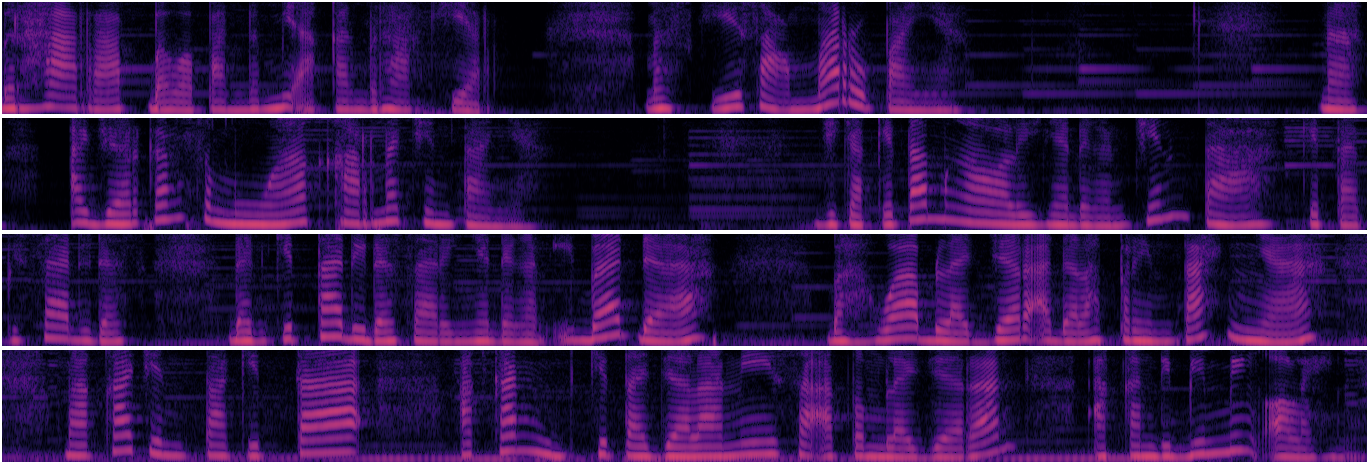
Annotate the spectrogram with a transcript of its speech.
berharap bahwa pandemi akan berakhir meski sama rupanya. Nah, ajarkan semua karena cintanya. Jika kita mengawalinya dengan cinta, kita bisa didas dan kita didasarinya dengan ibadah bahwa belajar adalah perintahnya, maka cinta kita akan kita jalani saat pembelajaran akan dibimbing olehnya.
